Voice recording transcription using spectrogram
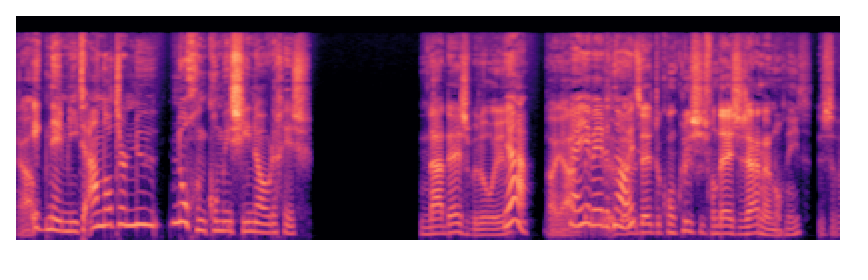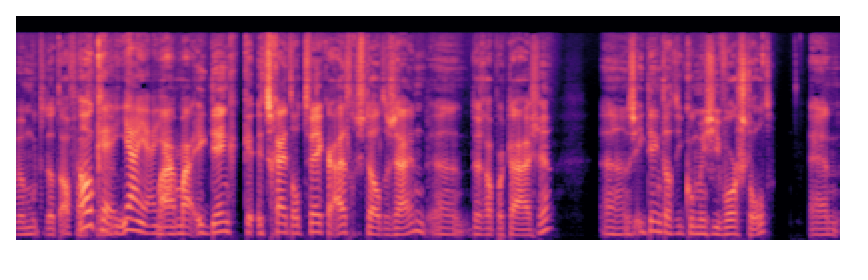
Ja. Ik neem niet aan dat er nu nog een commissie nodig is. Na deze bedoel je? Ja, Nou ja, Ja, je weet het nooit. De, de conclusies van deze zijn er nog niet. Dus we moeten dat afwachten. oké. ja, ja, ja. Maar, maar ik denk, het schijnt al twee keer uitgesteld te zijn, eh, de rapportage. Eh, dus ik denk dat die commissie worstelt. En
